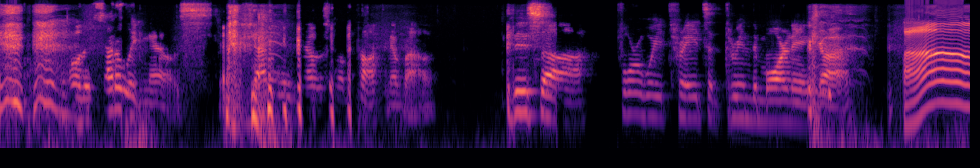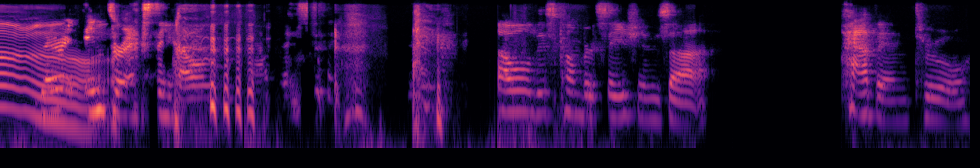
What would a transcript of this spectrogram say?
Well, the Shadow League knows. The Shadow League knows what I'm talking about. This uh, four-way trades at three in the morning. Uh, oh. very interesting how happens. how all these conversations uh, happen through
